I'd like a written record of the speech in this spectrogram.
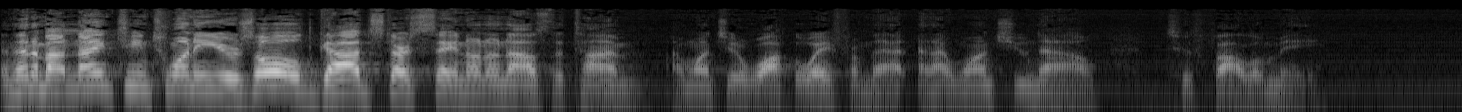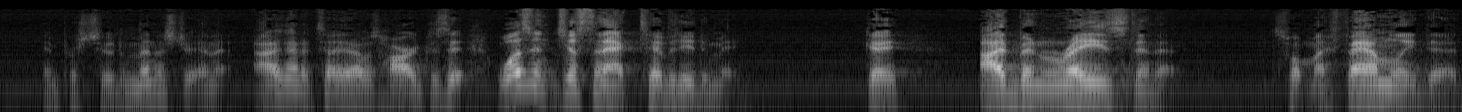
And then about 19, 20 years old, God starts saying, No, no, now's the time. I want you to walk away from that, and I want you now to follow me in pursuit of ministry. And I got to tell you, that was hard because it wasn't just an activity to me. Okay? I'd been raised in it. It's what my family did.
